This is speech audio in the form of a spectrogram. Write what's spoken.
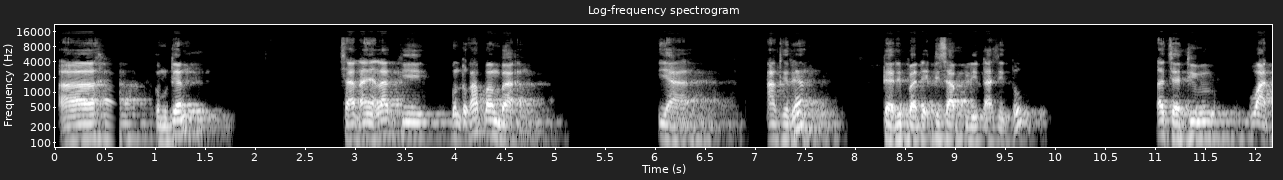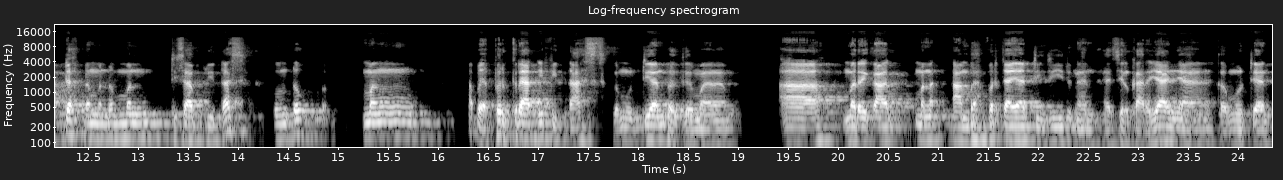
Uh, kemudian saya tanya lagi untuk apa mbak? Ya akhirnya dari batik disabilitas itu uh, jadi wadah teman-teman disabilitas untuk meng apa ya berkreativitas kemudian bagaimana uh, mereka tambah percaya diri dengan hasil karyanya kemudian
